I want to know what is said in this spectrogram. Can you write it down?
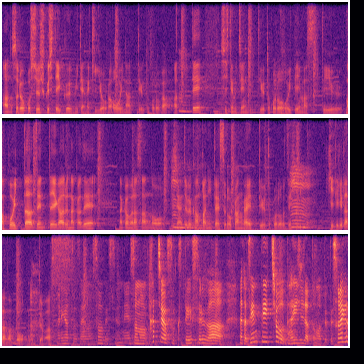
あのそれをこう修復していくみたいな企業が多いなっていうところがあって、システムチェンジっていうところを置いていますっていう、まあ、こういった前提がある中で中村さんのビジネラティブカンパニーに対するお考えっていうところをぜひ聞いていけたらなと思ってます。ありがとうございます。そうですよね。その価値を測定するはなんか前提超大事だと思ってて、それが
